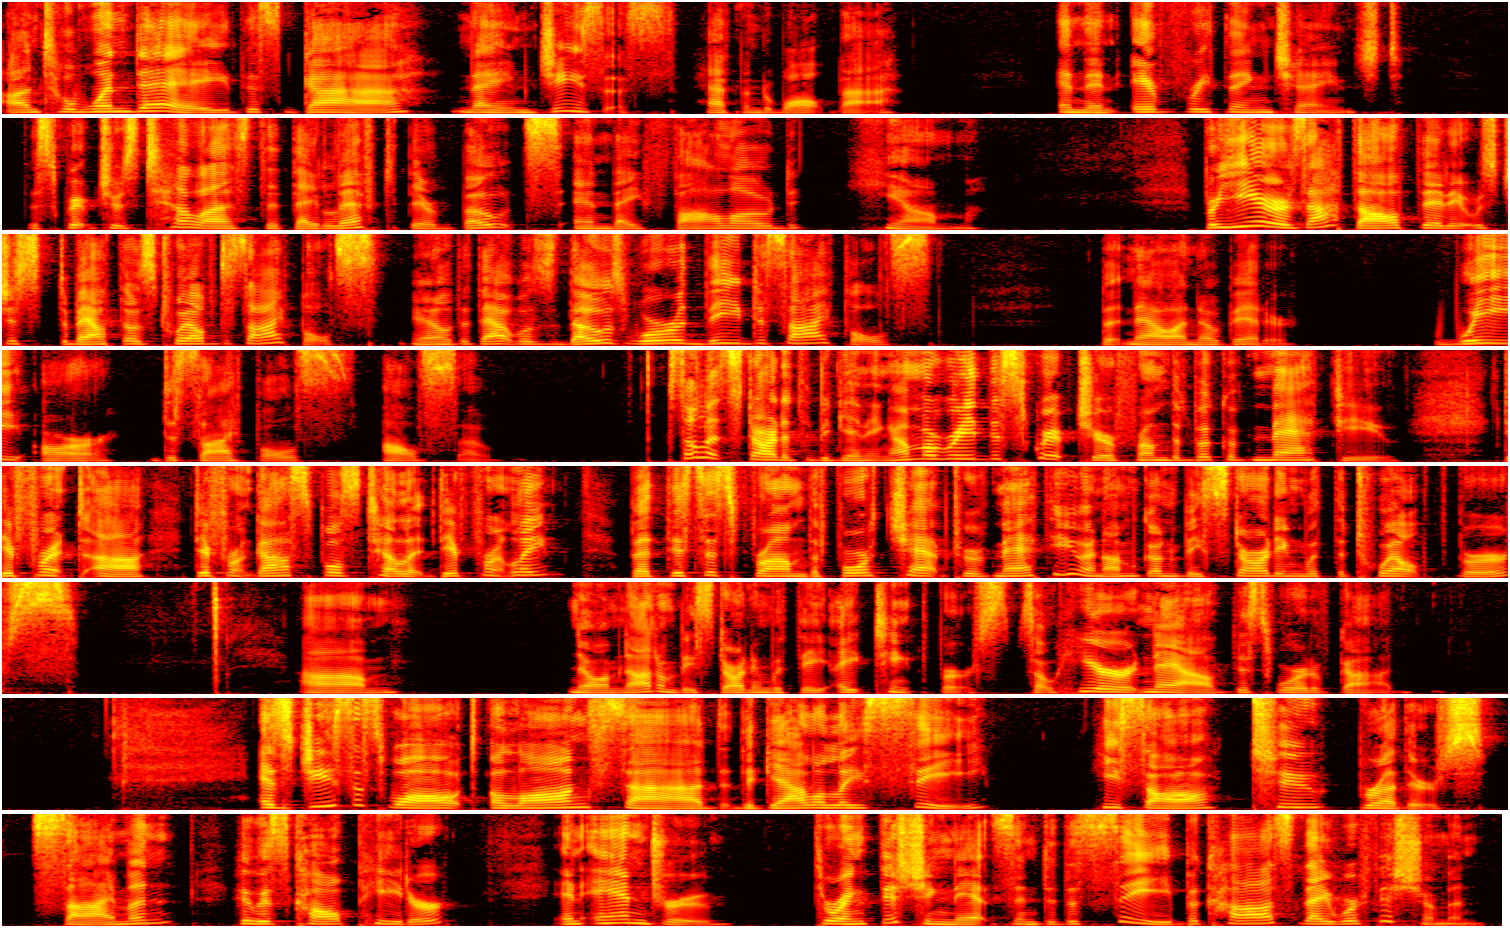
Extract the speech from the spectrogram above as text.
until one day this guy named Jesus happened to walk by. And then everything changed. The scriptures tell us that they left their boats and they followed him. For years, I thought that it was just about those 12 disciples, you know, that, that was, those were the disciples. But now I know better we are disciples also. So let's start at the beginning. I'm going to read the scripture from the book of Matthew. Different, uh, different gospels tell it differently, but this is from the fourth chapter of Matthew, and I'm going to be starting with the 12th verse. Um, no, I'm not. Going to be starting with the 18th verse. So hear now this word of God. As Jesus walked alongside the Galilee Sea, he saw two brothers, Simon, who is called Peter, and Andrew, throwing fishing nets into the sea because they were fishermen.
